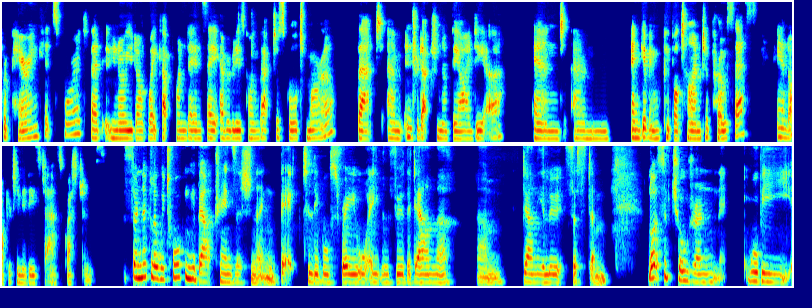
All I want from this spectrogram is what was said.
preparing kids for it, that, you know, you don't wake up one day and say, everybody's going back to school tomorrow. That um, introduction of the idea and um, and giving people time to process and opportunities to ask questions. So, Nicola, we're talking about transitioning back to level three or even further down the um, down the alert system lots of children will be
